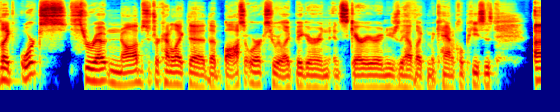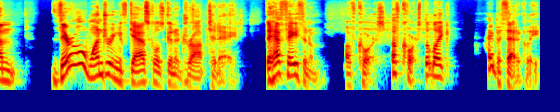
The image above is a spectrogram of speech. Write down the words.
like orcs throughout knobs, which are kind of like the the boss orcs who are like bigger and, and scarier and usually have like mechanical pieces. Um, they're all wondering if Ghazghkull is going to drop today. They have faith in him, of course, of course, but like hypothetically.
